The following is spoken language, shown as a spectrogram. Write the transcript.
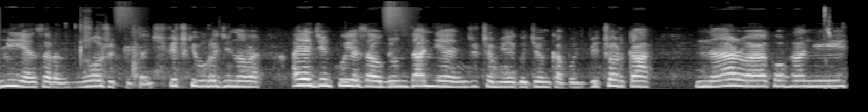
Mija zaraz włoży tutaj świeczki urodzinowe. A ja dziękuję za oglądanie. Życzę miłego dzionka bądź wieczorka. Nara, kochani.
